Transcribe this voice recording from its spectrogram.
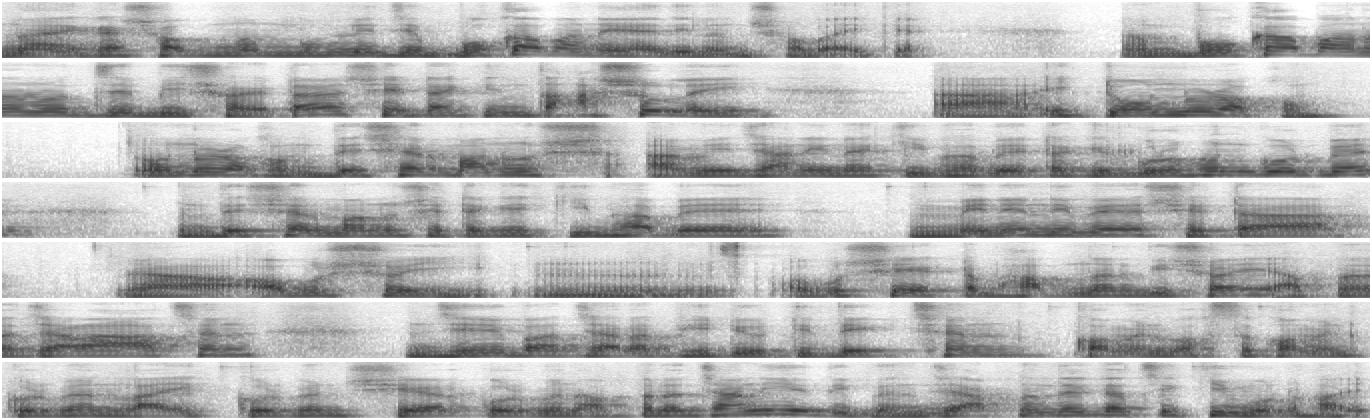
নায়িকা শবনম বুবলি যে বোকা বানিয়ে দিলেন সবাইকে বোকা বানানোর যে বিষয়টা, সেটা কিন্তু আসলেই একটু অন্যরকম। অন্যরকম। দেশের মানুষ, আমি জানি না কীভাবে এটাকে গ্রহণ করবে। দেশের মানুষ এটাকে কীভাবে মেনে নেবে, সেটা অবশ্যই অবশ্যই একটা ভাবনার বিষয়। আপনারা যারা আছেন, যে বা যারা ভিডিওটি দেখছেন কমেন্ট বক্সে কমেন্ট করবেন লাইক করবেন শেয়ার করবেন, আপনারা জানিয়ে দিবেন যে আপনাদের কাছে কি মনে হয়।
